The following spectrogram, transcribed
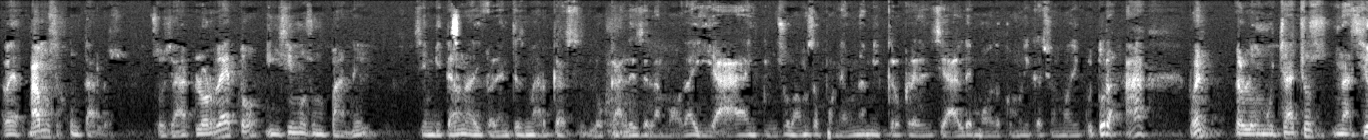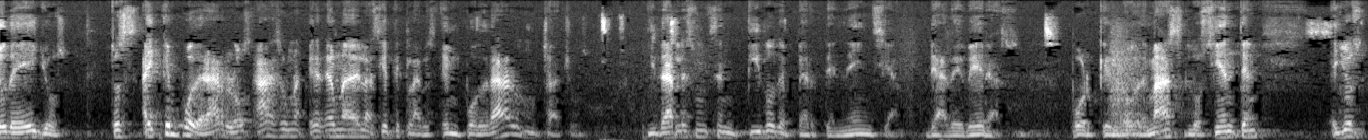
a ver, vamos a juntarlos. O sea, lo reto, hicimos un panel, se invitaron a diferentes marcas locales de la moda y ya incluso vamos a poner una micro credencial de moda, comunicación, moda y cultura. Ah, bueno, pero los muchachos nació de ellos. Entonces hay que empoderarlos. Ah, es una de las siete claves, empoderar a los muchachos y darles un sentido de pertenencia, de adeveras, porque lo demás lo sienten, ellos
